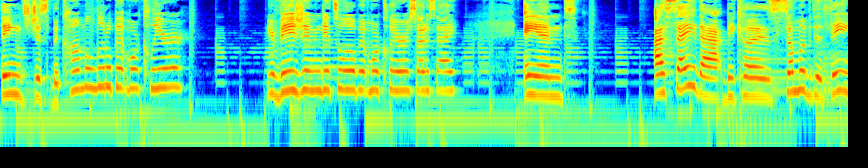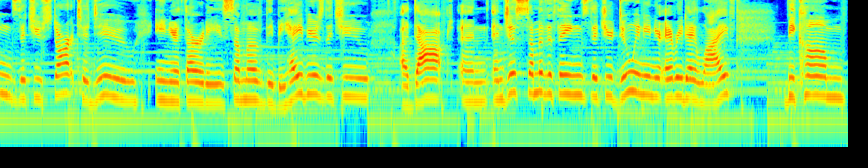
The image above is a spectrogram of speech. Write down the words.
things just become a little bit more clearer. Your vision gets a little bit more clearer, so to say. And I say that because some of the things that you start to do in your 30s, some of the behaviors that you adopt and and just some of the things that you're doing in your everyday life become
